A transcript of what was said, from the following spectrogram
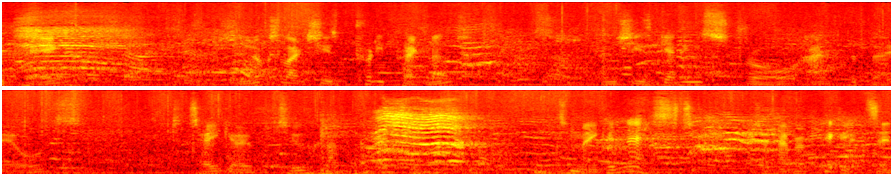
pig. She looks like she's pretty pregnant and she's getting straw out of the bales to take over to her bed to make a nest to have her piglets in.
